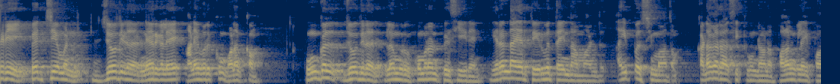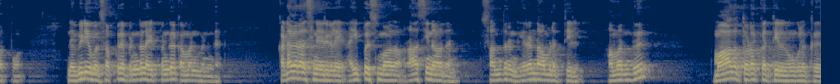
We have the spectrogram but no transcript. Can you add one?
ஸ்ரீ பேச்சியம்மன் ஜோதிட நேர்களே அனைவருக்கும் வணக்கம். உங்கள் ஜோதிடர் இளமுரு குமரன் பேசுகிறேன். இரண்டாயிரத்தி இருபத்தைந்தாம் ஆண்டு ஐப்பசி மாதம் கடகராசிக்கு உண்டான பலன்களை பார்ப்போம். இந்த வீடியோவை சப்ஸ்கிரைப் பண்ணுங்க லைக் பண்ணுங்க கமெண்ட் பண்ணுங்க. கடகராசி நேர்களே ஐப்பசி மாதம் ராசிநாதன் சந்திரன் இரண்டாம் இடத்தில் அமர்ந்து மாத தொடக்கத்தில் உங்களுக்கு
